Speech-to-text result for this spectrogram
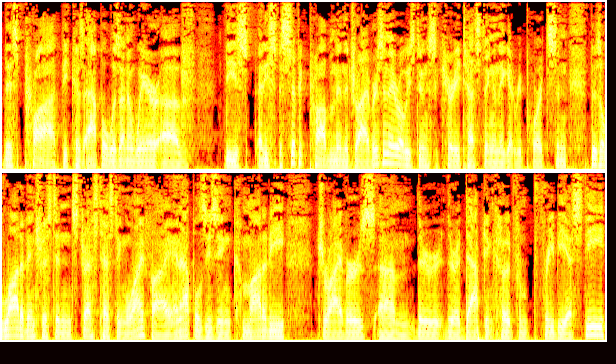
this prod because Apple was unaware of these any specific problem in the drivers, and they're always doing security testing, and they get reports. And there's a lot of interest in stress testing Wi-Fi, and Apple's using commodity drivers. Um, they're they're adapting code from FreeBSD.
